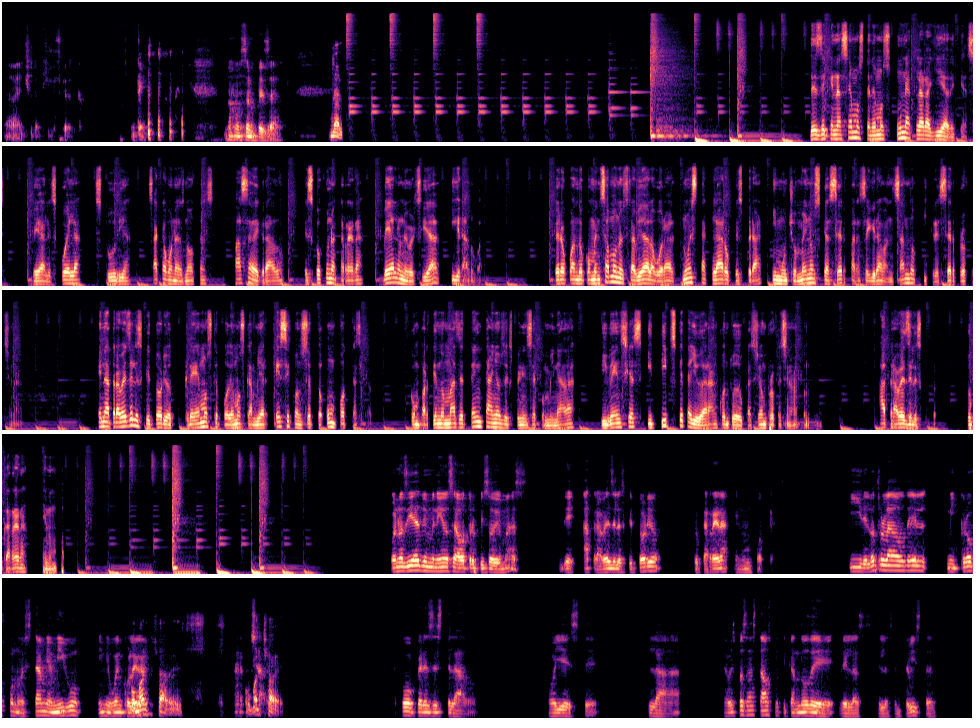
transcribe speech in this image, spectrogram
Ay, chilaquiles, qué rico. Ok. Vamos a empezar. Dale. Desde que nacemos tenemos una clara guía de qué hacer. Ve a la escuela, estudia, saca buenas notas, pasa de grado, escoge una carrera, ve a la universidad y gradúa. Pero cuando comenzamos nuestra vida laboral no está claro qué esperar y mucho menos qué hacer para seguir avanzando y crecer profesional. En A través del escritorio creemos que podemos cambiar ese concepto un podcast compartiendo más de 30 años de experiencia combinada, vivencias y tips que te ayudarán con tu educación profesional continua a través del escritorio. Tu carrera en un podcast. Buenos días, bienvenidos a otro episodio más de A través del escritorio, tu carrera en un podcast. Y del otro lado del micrófono está mi amigo y mi buen colega. Omar Chávez. Omar Chávez. Jacobo Pérez de este lado. Oye, este, la, la vez pasada estábamos platicando de, de, las, de las entrevistas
